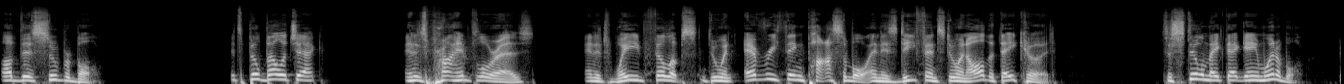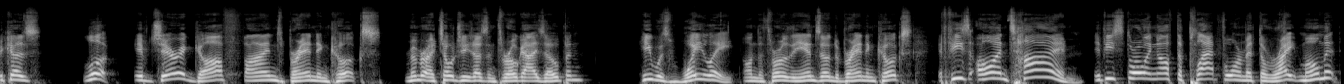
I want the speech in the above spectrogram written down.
of this Super Bowl? It's Bill Belichick and it's Brian Flores and it's Wade Phillips doing everything possible and his defense doing all that they could to still make that game winnable. Because look, if Jared Goff finds Brandin Cooks, remember I told you he doesn't throw guys open? He was way late on the throw to the end zone to Brandin Cooks. If he's on time, if he's throwing off the platform at the right moment,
